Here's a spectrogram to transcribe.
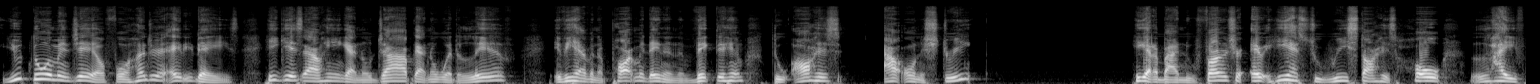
You threw him in jail for 180 days. He gets out. He ain't got no job, got nowhere to live. If he have an apartment, they done evicted him Threw all his out on the street. He got to buy new furniture. He has to restart his whole life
